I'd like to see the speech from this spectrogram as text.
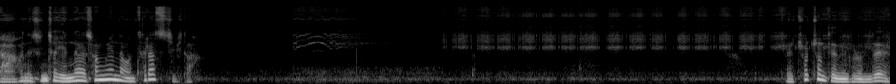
야, 근데 진짜 옛날에 성면 나온 테라스 집이다. 초점 때문에 그런데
